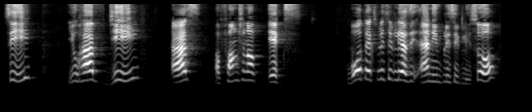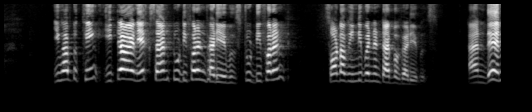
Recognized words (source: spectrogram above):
See you have g as a function of x both explicitly as and implicitly. So you have to think eta and x and two different variables two different sort of independent type of variables and then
